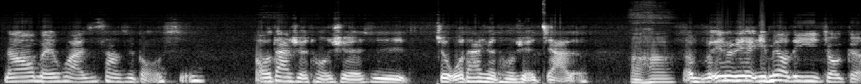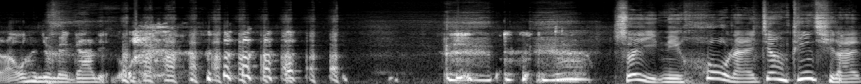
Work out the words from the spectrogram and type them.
然后美无华是上市公司，我大学同学是就我大学同学家的。啊哈，呃，不，也也也没有利益纠葛了，我很久没跟他联络。所以你后来这样听起来，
